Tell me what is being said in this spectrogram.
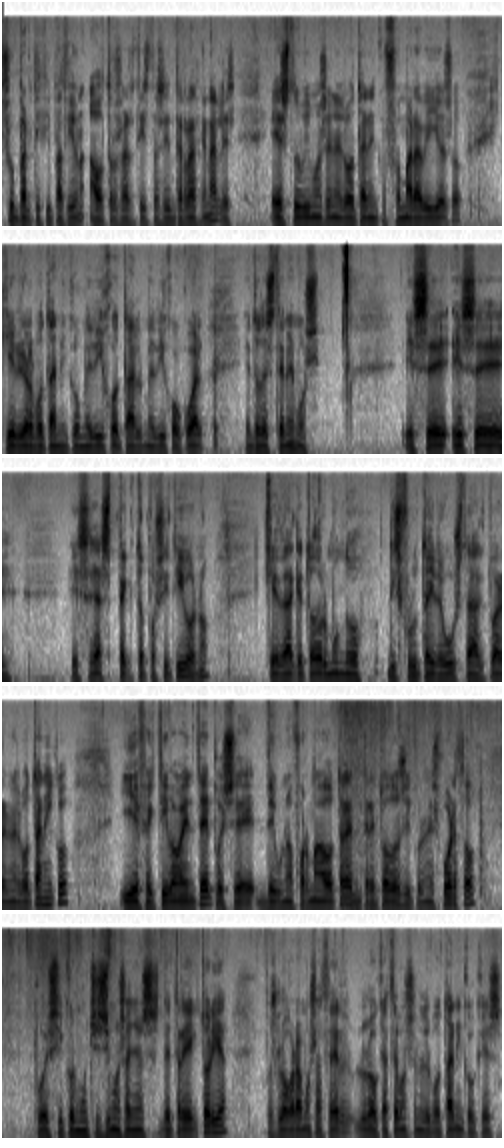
su participación a otros artistas internacionales. Estuvimos en el Botánico, fue maravilloso. Quiero ir al Botánico, me dijo tal, me dijo cual. Entonces tenemos ese, ese, ese aspecto positivo, ¿no? que da que todo el mundo disfruta y le gusta actuar en el Botánico y efectivamente, pues eh, de una forma u otra, entre todos y con esfuerzo, pues y con muchísimos años de trayectoria, pues logramos hacer lo que hacemos en el botánico, que es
